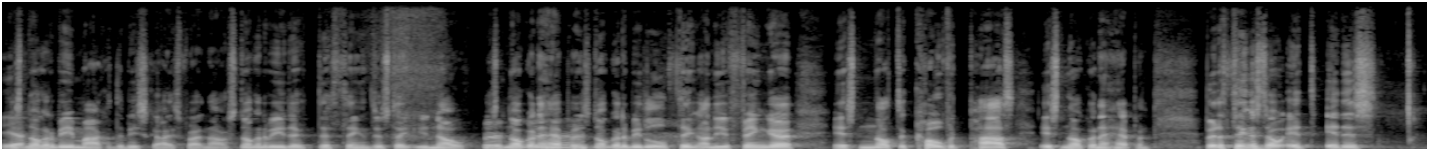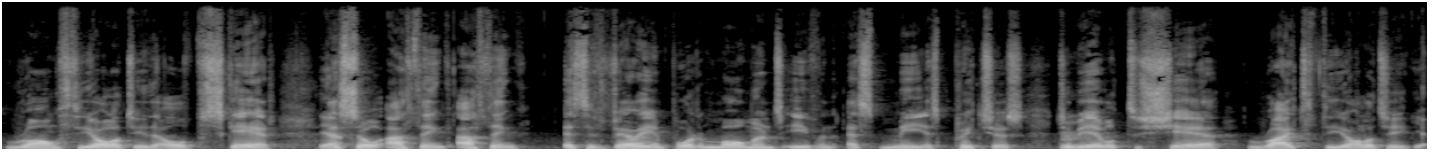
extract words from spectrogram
Yeah. it's not going to be mark of the beast, guys, right now. It's not going to be the, the thing. Just that you know, it's not going to happen. It's not going to be the little thing under your finger. It's not the COVID pass. It's not going to happen. But the thing is, though, it, it is wrong theology. They're all scared, Yeah. and so I think I think it's a very important moment, even as me as preachers, to be able to share right theology. Hmm. Yeah.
